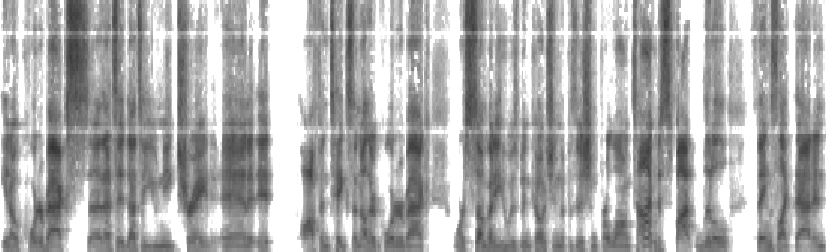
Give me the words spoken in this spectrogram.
you know, quarterbacks. Uh, that's a that's a unique trade, and it, it often takes another quarterback or somebody who has been coaching the position for a long time to spot little things like that. And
